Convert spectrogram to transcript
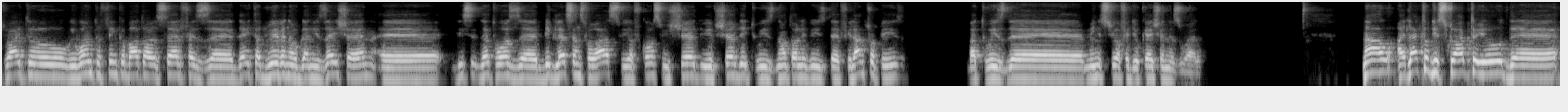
try to, we want to think about ourselves as a data-driven organization. Uh, this is, that was a big lesson for us. We, of course, we shared, we've shared it with not only with the philanthropies, but with the Ministry of Education as well. Now, I'd like to describe to you the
